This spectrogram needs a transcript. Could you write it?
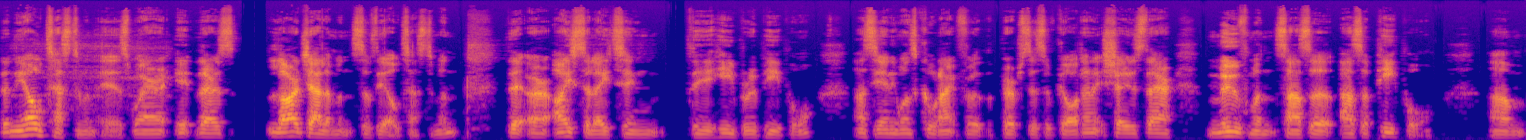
than the Old Testament is, where it, there's large elements of the Old Testament that are isolating the Hebrew people as the only ones called out for the purposes of God, and it shows their movements as a as a people, um,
